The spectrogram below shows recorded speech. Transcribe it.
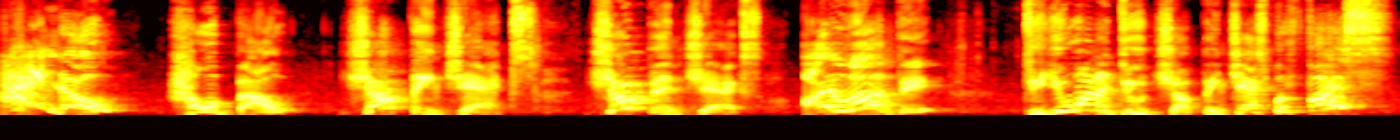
I know. How about jumping jacks? Jumping jacks. I love it. Do you want to do jumping jacks with us?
